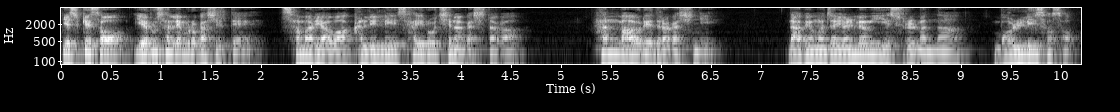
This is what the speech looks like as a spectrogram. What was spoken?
예수께서 예루살렘으로 가실 때 사마리아와 갈릴리 사이로 지나가시다가 한 마을에 들어가시니 나병 환자 10명이 예수를 만나 멀리 서서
